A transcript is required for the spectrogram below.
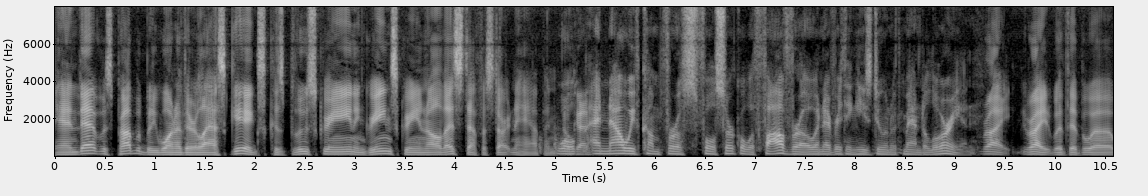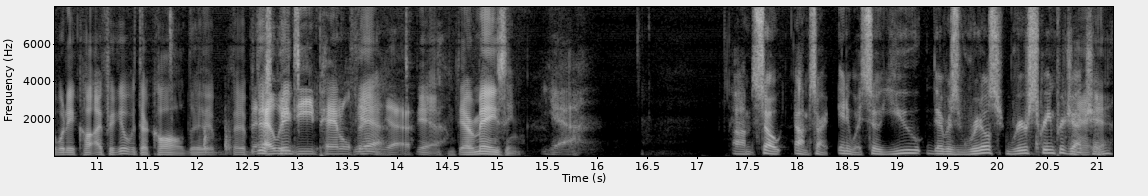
and that was probably one of their last gigs because blue screen and green screen and all that stuff was starting to happen Well, Okay. and now we've come full, full circle with Favreau and everything he's doing with Mandalorian. right right with the uh, what do you call i forget what they're called the, but The LED big- panel thing. yeah Yeah. yeah they're amazing Yeah. Um. So I'm sorry. Anyway, so you there was real rear screen projection,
